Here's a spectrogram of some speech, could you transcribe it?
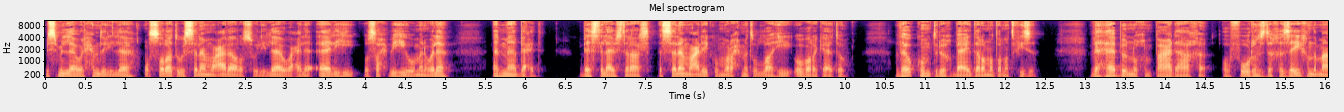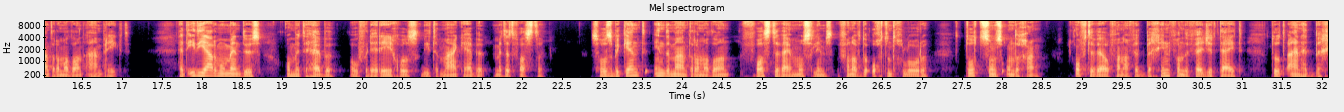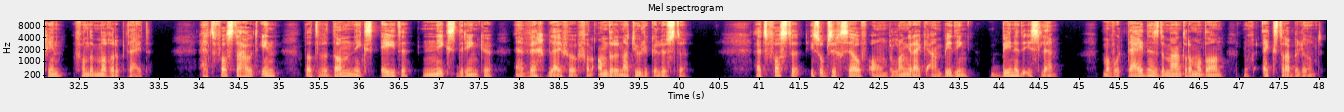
Bismillah, walhamdulillah, wassalatu wassalamu ala rasulillah wa ala alihi wa sahbihi wa man wala. Amma ba'd. Beste luisteraars, assalamu alaikum wa rahmatullahi wa. Welkom terug bij de Ramadan Adviezen. We hebben nog een paar dagen alvorens de gezegende maand Ramadan aanbreekt. Het ideale moment dus om het te hebben over de regels die te maken hebben met het vasten. Zoals bekend in de maand Ramadan vasten wij moslims vanaf de ochtendgloren tot zonsondergang oftewel vanaf het begin van de Fajr-tijd tot aan het begin van de Maghrib-tijd. Het vaste houdt in dat we dan niks eten, niks drinken en wegblijven van andere natuurlijke lusten. Het vasten is op zichzelf al een belangrijke aanbidding binnen de islam, maar wordt tijdens de maand Ramadan nog extra beloond.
